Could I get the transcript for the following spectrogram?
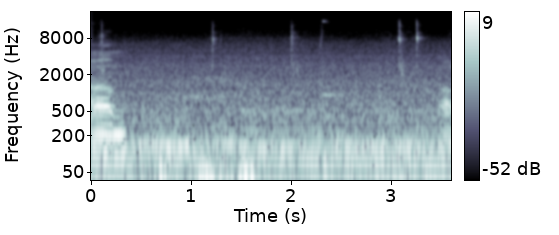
Um. Oh.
